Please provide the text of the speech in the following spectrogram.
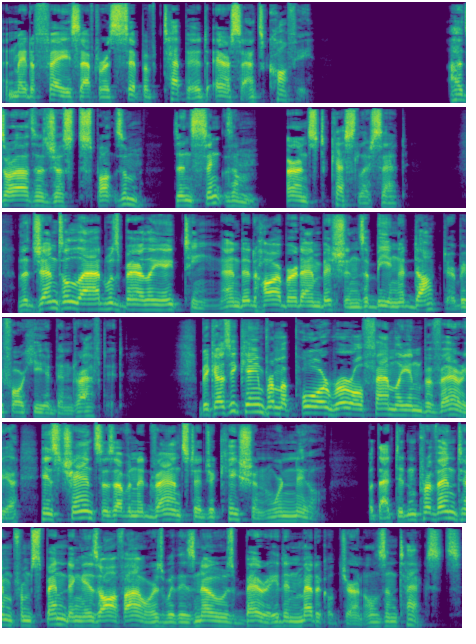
and made a face after a sip of tepid ersatz coffee. I'd rather just spot them than sink them, Ernst Kessler said. The gentle lad was barely eighteen and had harbored ambitions of being a doctor before he had been drafted. Because he came from a poor rural family in Bavaria, his chances of an advanced education were nil, but that didn't prevent him from spending his off hours with his nose buried in medical journals and texts.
